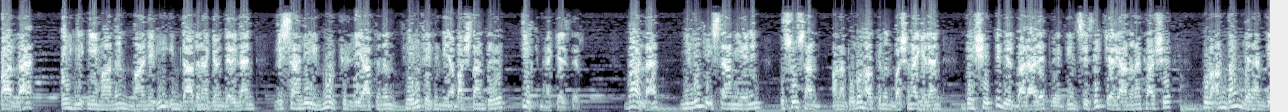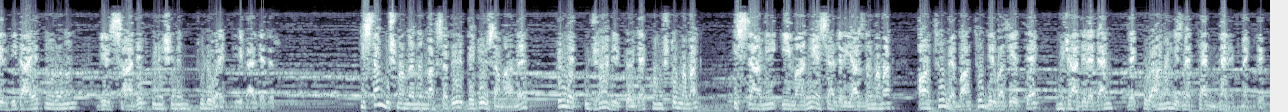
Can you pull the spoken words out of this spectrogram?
Barla, ehli imanın manevi imdadına gönderilen Risale-i Nur külliyatının telif edilmeye başlandığı ilk merkezdir. Barla, millet-i İslamiye'nin hususan Anadolu halkının başına gelen dehşetli bir dalalet ve dinsizlik ceryanına karşı Kur'an'dan gelen bir hidayet nurunun, bir saadet güneşinin tulu ettiği beldedir. İslam düşmanlarının maksadı Bediüzzaman'ı öyle ücra bir köyde konuşturmamak, İslami, imani eserleri yazdırmamak, atıl ve batıl bir vaziyette mücadeleden ve Kur'an'a hizmetten men etmekti.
